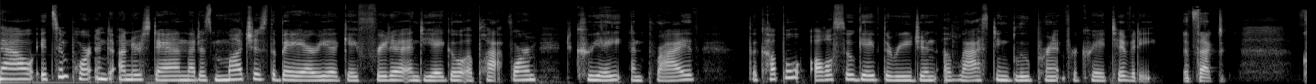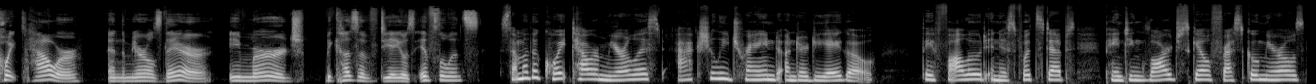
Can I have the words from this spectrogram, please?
Now, it's important to understand that as much as the Bay Area gave Frida and Diego a platform to create and thrive, the couple also gave the region a lasting blueprint for creativity. In fact, Coit Tower and the murals there emerge because of Diego's influence. Some of the Coit Tower muralists actually trained under Diego. They followed in his footsteps, painting large scale fresco murals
